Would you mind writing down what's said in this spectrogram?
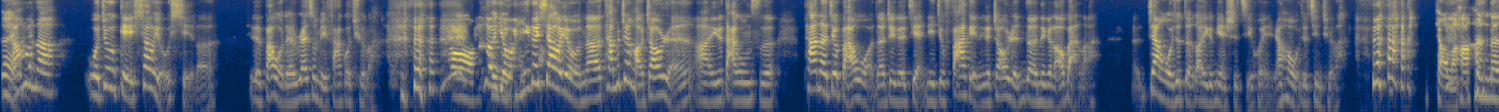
对，然后呢，我就给校友写了。呃，把我的 resume 发过去了，哦，然后有一个校友呢，他们正好招人啊，一个大公司，他呢就把我的这个简历就发给那个招人的那个老板了，这样我就得到一个面试机会，然后我就进去了，巧了哈，那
